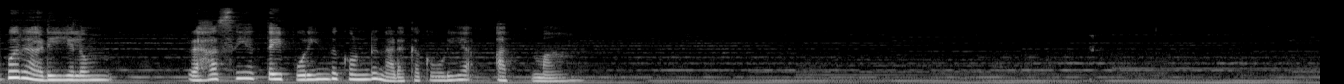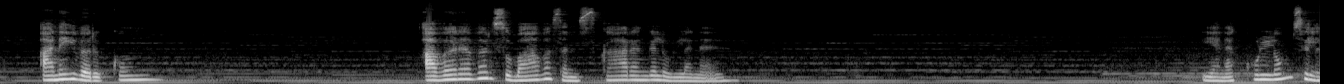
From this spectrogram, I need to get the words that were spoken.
ஒவ்வொரு அடியிலும் ரகசியத்தை புரிந்து கொண்டு நடக்கக்கூடிய ஆத்மா. அனைவருக்கும் அவரவர் சுபாவ சன்ஸ்காரங்கள் உள்ளன. எனக்குள்ளும் சில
